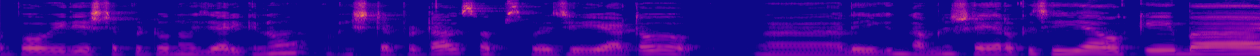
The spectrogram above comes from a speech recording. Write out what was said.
അപ്പോൾ വീഡിയോ ഇഷ്ടപ്പെട്ടു എന്ന് വിചാരിക്കുന്നു. ഇഷ്ടപ്പെട്ടാൽ സബ്സ്ക്രൈബ് ചെയ്യാട്ടോ ലൈക്കും ലൈക്കും ഷെയർ ഒക്കെ ചെയ്യുക. ഓക്കെ ബൈ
